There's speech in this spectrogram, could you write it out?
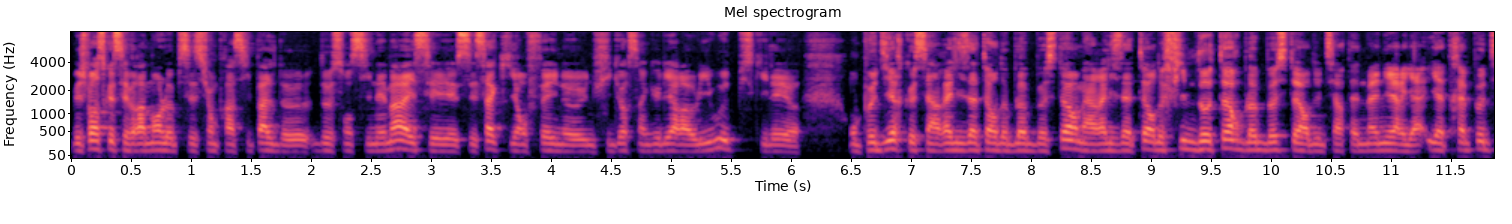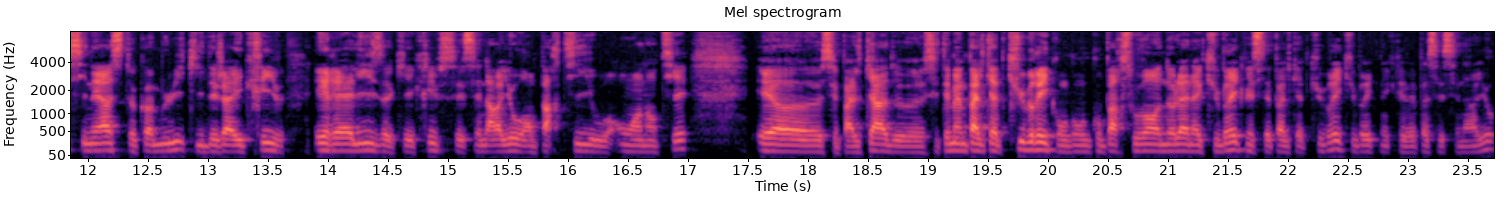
Mais je pense que c'est vraiment l'obsession principale de, son cinéma, et c'est ça qui en fait une, une figure singulière à Hollywood, puisqu'il est, on peut dire que c'est un réalisateur de blockbuster, mais un réalisateur de films d'auteur blockbuster d'une certaine manière. Il y, a, très peu de cinéastes comme lui qui déjà écrivent et réalisent, qui écrivent ces scénarios en partie ou en entier. Et euh, c'est pas le cas de, c'était même pas le cas de Kubrick. On, compare souvent Nolan à Kubrick, mais c'est pas le cas de Kubrick. Kubrick n'écrivait pas ses scénarios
